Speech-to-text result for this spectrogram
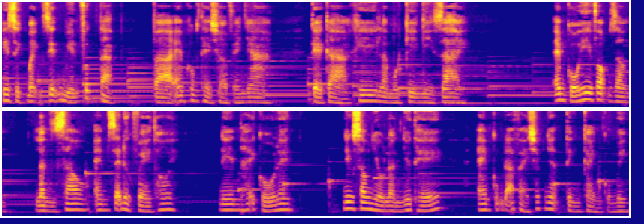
khi dịch bệnh diễn biến phức tạp và em không thể trở về nhà, kể cả khi là một kỳ nghỉ dài. Em cố hy vọng rằng lần sau em sẽ được về thôi, nên hãy cố lên nhưng sau nhiều lần như thế, em cũng đã phải chấp nhận tình cảnh của mình.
